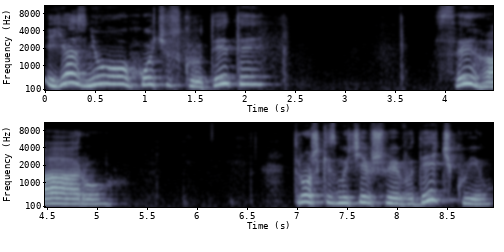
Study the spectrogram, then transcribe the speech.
і я з нього хочу скрутити сигару. Трошки змочивши водичкою,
